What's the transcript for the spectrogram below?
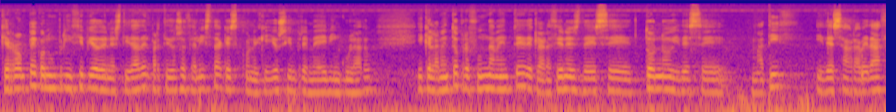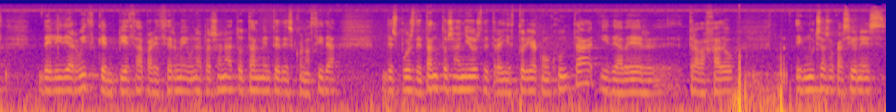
que rompe con un principio de honestidad del Partido Socialista, que es con el que yo siempre me he vinculado, y que lamento profundamente declaraciones de ese tono y de ese matiz y de esa gravedad de Lidia Ruiz, que empieza a parecerme una persona totalmente desconocida después de tantos años de trayectoria conjunta y de haber eh, trabajado en muchas ocasiones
